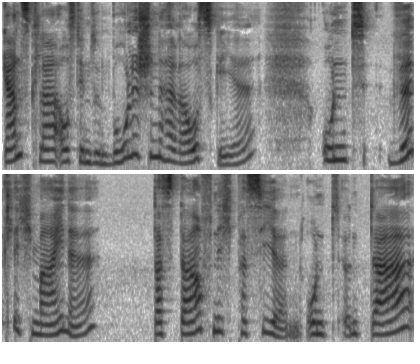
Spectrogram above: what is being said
ganz klar aus dem Symbolischen herausgehe und wirklich meine, das darf nicht passieren. Und, und da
